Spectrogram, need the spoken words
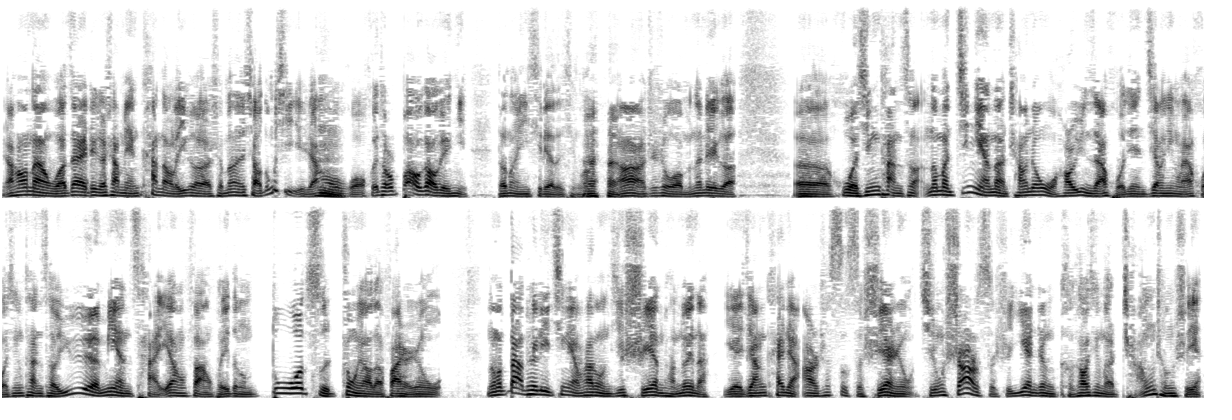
然后呢，我在这个上面看到了一个什么小东西，然后我回头报告给你，等等一系列的情况 啊，这是我们的这个呃火星探测。那么今年呢，长征五号运载火箭将迎来火星探测、月面采样返回等多次重要的发射任务。那么大推力氢氧发动机实验团队呢，也将开展二十四次实验任务，其中十二次是验证可靠性的长程实验，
